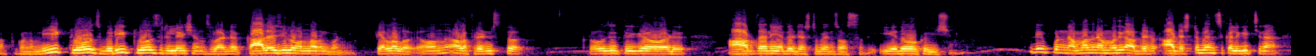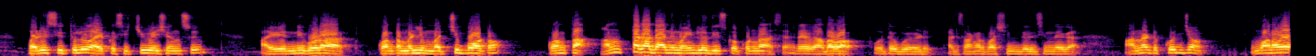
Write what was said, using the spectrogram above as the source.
తప్పకుండా. మీ క్లోజ్ వెరీ క్లోజ్ రిలేషన్స్లో అంటే కాలేజీలో ఉన్నారనుకోండి పిల్లలు ఏమన్నా వాళ్ళ ఫ్రెండ్స్తో రోజు తిరిగేవాడు ఆడితేనే ఏదో డిస్టర్బెన్స్ వస్తుంది ఏదో ఒక విషయం. అంటే ఇప్పుడు నెమ్మది నెమ్మదిగా ఆ ఆ డిస్టర్బెన్స్ కలిగించిన పరిస్థితులు ఆ యొక్క సిచ్యువేషన్స్ అవన్నీ కూడా కొంత మళ్ళీ మర్చిపోవటం కొంత అంతగా దాన్ని మైండ్లో తీసుకోకుండా సరే వెదవ పోతే పోయాడు అటు సంగతి ఫస్ట్ తెలిసిందేగా అన్నట్టు కొంచెం మనమే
